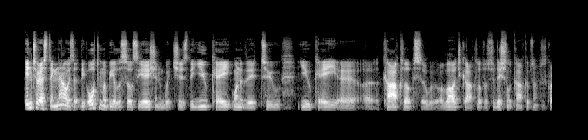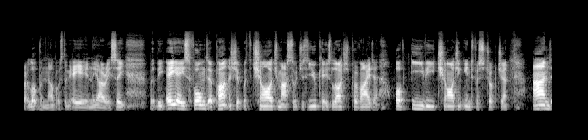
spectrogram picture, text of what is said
interesting now is that the Automobile Association, which is the UK, one of the two UK uh, uh, car clubs, or large car clubs, or traditional car clubs, there's quite a lot of them now, but it's the AA and the RAC. But the AA's formed a partnership with ChargeMaster, which is the UK's largest provider of EV charging infrastructure. And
